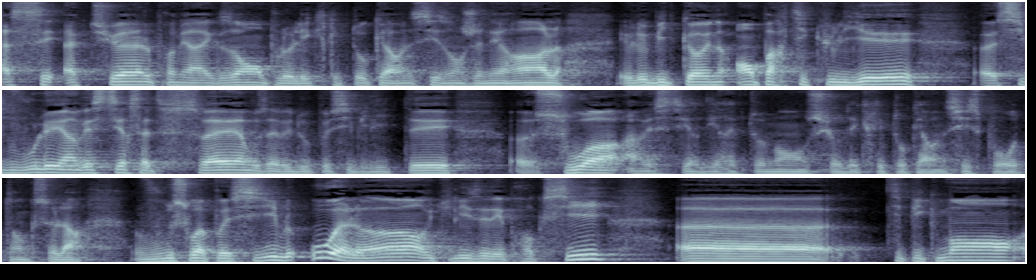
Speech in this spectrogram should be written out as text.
assez actuels. Premier exemple, les cryptocurrencies en général et le Bitcoin en particulier. Euh, si vous voulez investir cette sphère, vous avez deux possibilités. Euh, soit investir directement sur des cryptocurrencies pour autant que cela vous soit possible, ou alors utiliser des proxys. Euh, typiquement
